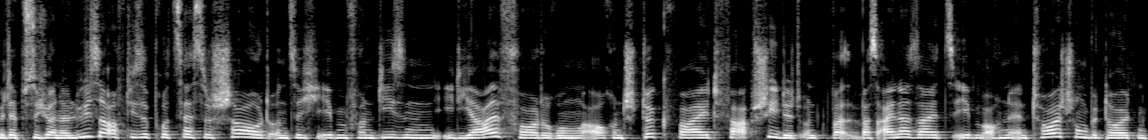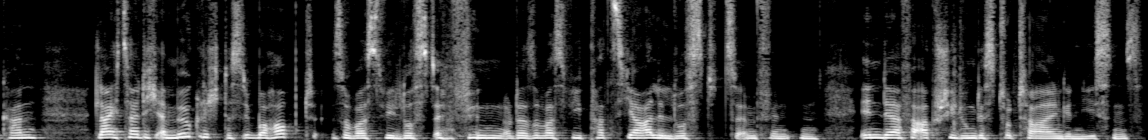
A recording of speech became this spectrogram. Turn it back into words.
mit der Psychoanalyse auf diese Prozesse schaut und sich eben von diesen Idealforderungen auch ein Stück weit verabschiedet und was einerseits eben auch eine Enttäuschung bedeuten kann, gleichzeitig ermöglicht es überhaupt sowas wie Lust empfinden oder sowas wie partiale Lust zu empfinden in der Verabschiedung des totalen Genießens.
